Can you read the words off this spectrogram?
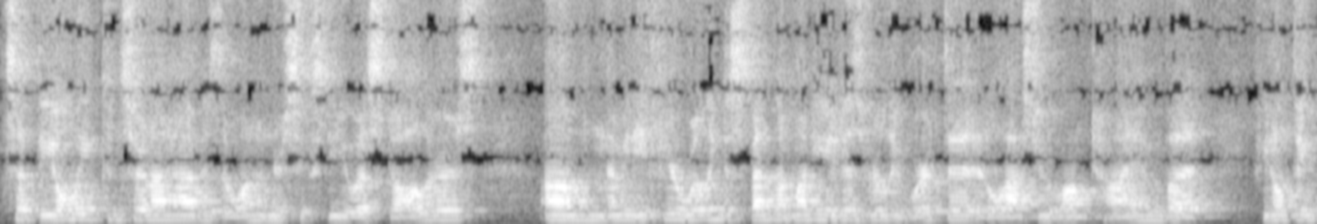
Except the only concern I have is the 160 US dollars. Um, I mean, if you're willing to spend that money, it is really worth it. It'll last you a long time. But if you don't think,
